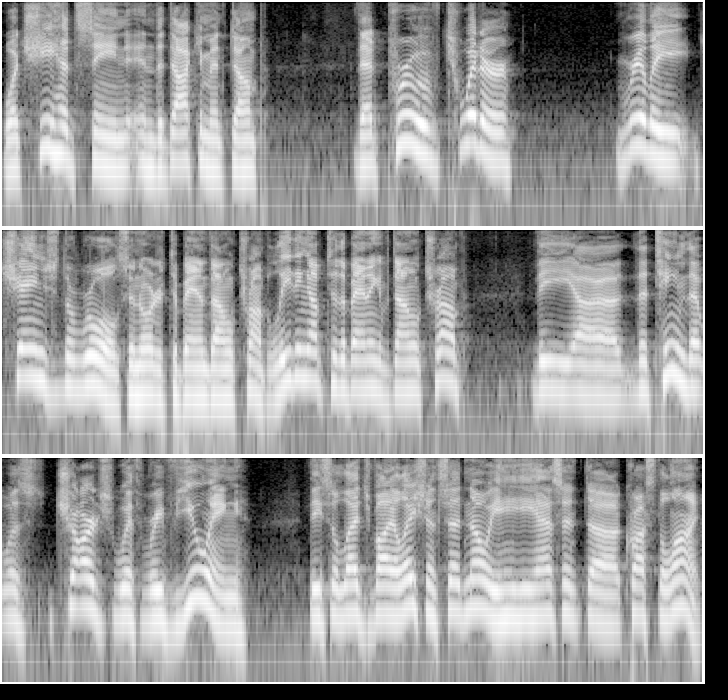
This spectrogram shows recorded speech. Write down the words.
what she had seen in the document dump that proved Twitter really changed the rules in order to ban Donald Trump. Leading up to the banning of Donald Trump, the uh, the team that was charged with reviewing these alleged violations said no, he, he hasn't uh, crossed the line.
